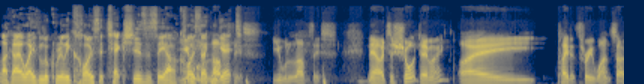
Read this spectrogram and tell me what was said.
Like I always look really close at textures to see how close I can love get. this. You will love this. Now it's a short demo. I played it through once. I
